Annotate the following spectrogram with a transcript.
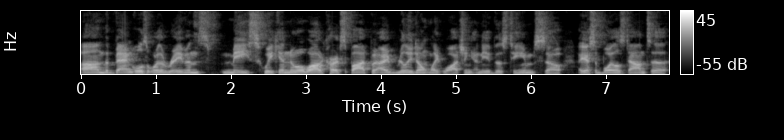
Um, the Bengals or the Ravens may squeak into a wild card spot, but I really don't like watching any of those teams. So I guess it boils down to,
